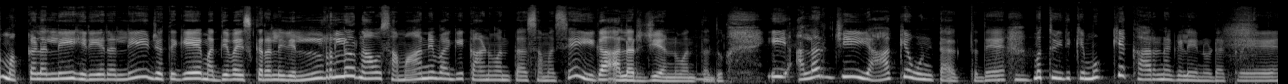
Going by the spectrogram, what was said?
ಮಕ್ಕಳಲ್ಲಿ ಹಿರಿಯರಲ್ಲಿ ಜೊತೆಗೆ ಮಧ್ಯವಯಸ್ಕರಲ್ಲಿ ಎಲ್ಲರಲ್ಲೂ ನಾವು ಸಾಮಾನ್ಯವಾಗಿ ಕಾಣುವಂತಹ ಸಮಸ್ಯೆ ಈಗ ಅಲರ್ಜಿ ಅನ್ನುವಂಥದ್ದು. ಈ ಅಲರ್ಜಿ ಯಾಕೆ ಉಂಟಾಗ್ತದೆ? ಮತ್ತು ಇದಕ್ಕೆ ಮುಖ್ಯ ಕಾರಣಗಳೇನು ಡಾಕ್ಟ್ರೆ?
